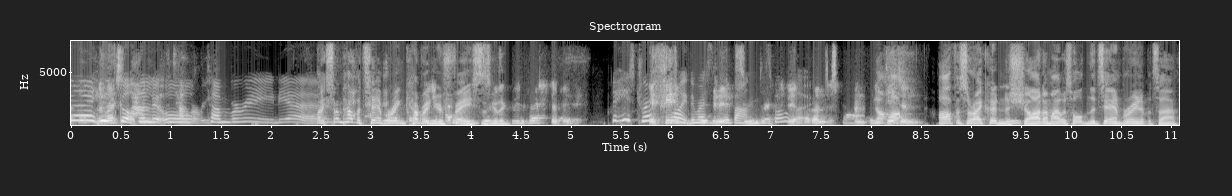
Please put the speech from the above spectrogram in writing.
the he's rest got the little tambourine. tambourine. Yeah, Like somehow the tambourine covering your face is going to. The rest of it. But he's dressed like the rest of the band as well, it, I'd understand. He No, didn't. officer, I couldn't have shot him. I was holding the tambourine at the time.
